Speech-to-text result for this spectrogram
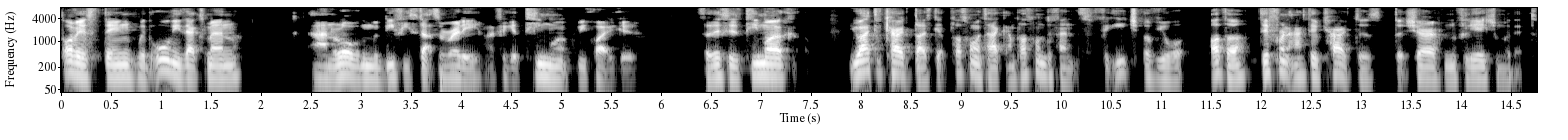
the obvious thing with all these X Men, and a lot of them with beefy stats already, I figured teamwork would be quite good. So this is teamwork. Your active character dice get plus one attack and plus one defense for each of your other different active characters that share an affiliation with it.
